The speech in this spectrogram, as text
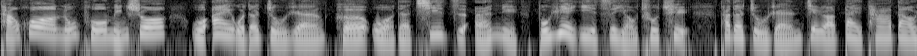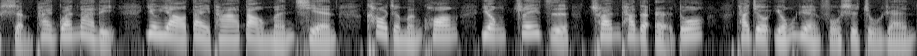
倘或奴仆明说：“我爱我的主人和我的妻子儿女，不愿意自由出去。”他的主人就要带他到审判官那里，又要带他到门前，靠着门框，用锥子穿他的耳朵，他就永远服侍主人。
